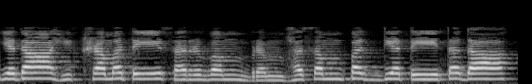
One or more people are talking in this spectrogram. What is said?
यदा हि क्षमते सर्वम् ब्रह्म सम्पद्यते तदा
